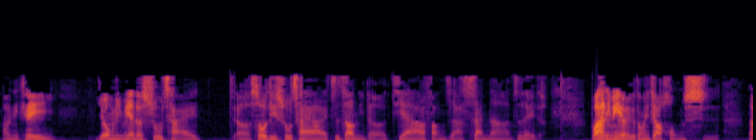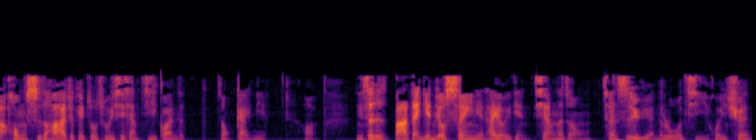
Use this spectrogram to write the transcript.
啊，你可以用里面的素材呃收集素材啊来制造你的家、房子啊、山啊之类的。不过它里面有一个东西叫红石，那红石的话，它就可以做出一些像机关的这种概念啊。你甚至把它再研究深一点，它有一点像那种程式语言的逻辑回圈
